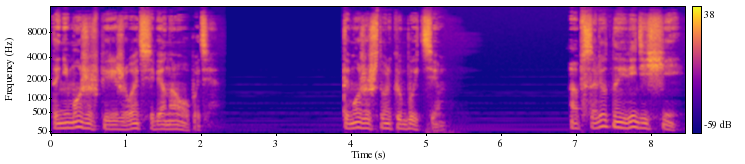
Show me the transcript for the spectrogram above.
Ты не можешь переживать себя на опыте. Ты можешь только быть тем. Абсолютный видящий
